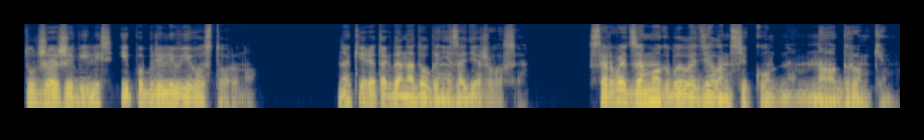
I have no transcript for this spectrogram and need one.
тут же оживились и побрели в его сторону. Но Керри тогда надолго не задерживался. Сорвать замок было делом секундным, но громким.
